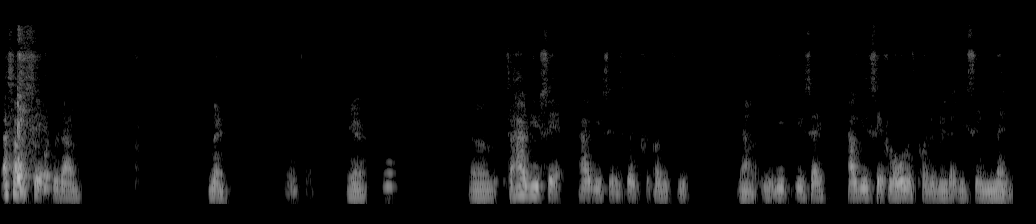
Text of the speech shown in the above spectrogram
that's how I see it with um men. Okay. Yeah. Yeah. Um, so how do you see it? How do you see it? Let's go flip over to you. Now you, you you say how you see it from a woman's point of view that you see men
